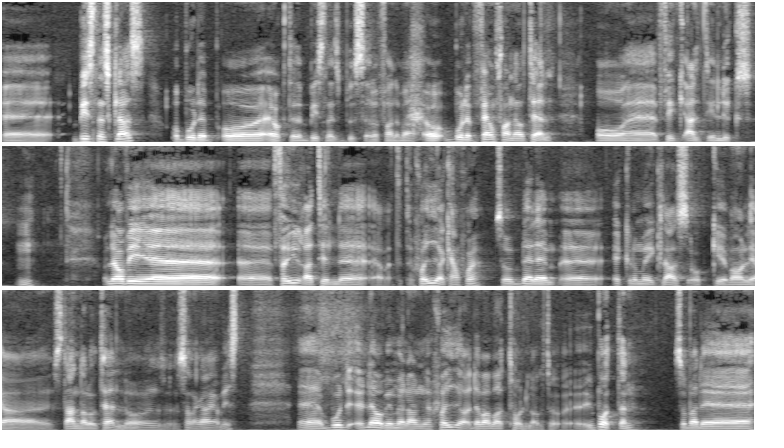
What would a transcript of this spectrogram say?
eh, business class och, bodde, och åkte businessbuss eller vad fan det var. Och bodde på femstjärniga hotell och eh, fick alltid lyx. Mm. Och låg vi eh, eh, fyra till eh, jag vet inte, sjua kanske så blev det eh, ekonomiklass och vanliga standardhotell och sådana grejer visst. Eh, bodde, låg vi mellan sjua, det var bara 12 lag då. I botten så var det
